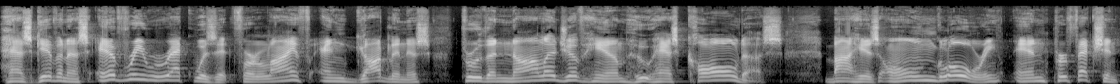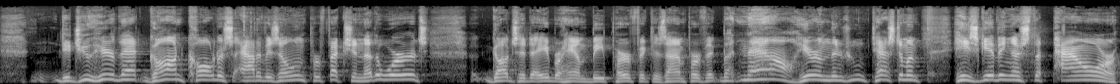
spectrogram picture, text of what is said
has given us every requisite for life and godliness through the knowledge of him who has called us by his own glory and perfection. Did you hear that? God called us out of his own perfection. In other words, God said to Abraham, Be perfect as I'm perfect. But now, here in the New Testament, he's giving us the power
